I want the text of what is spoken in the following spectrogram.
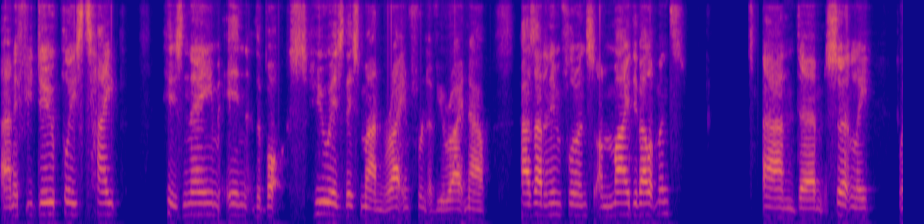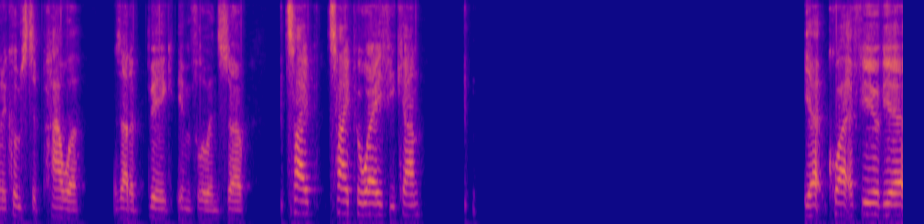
And if you do, please type his name in the box. Who is this man right in front of you right now? Has had an influence on my development and um, certainly when it comes to power has had a big influence. So type type away if you can. Yeah, quite a few of you,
